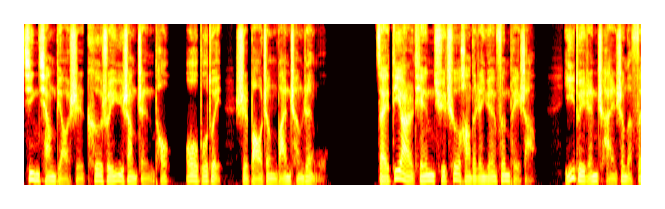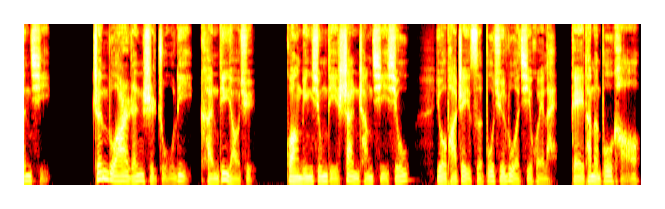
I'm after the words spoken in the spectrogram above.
金强表示瞌睡遇上枕头。哦，不对，是保证完成任务。在第二天去车行的人员分配上，一队人产生了分歧。真洛二人是主力，肯定要去。光明兄弟擅长汽修，又怕这次不去，洛奇回来给他们补考，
